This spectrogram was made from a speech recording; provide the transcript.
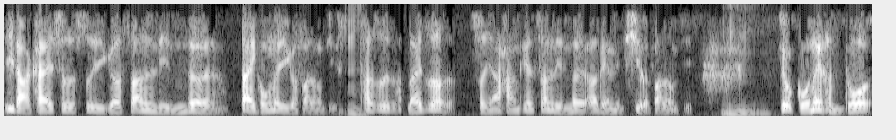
一打开是是一个三菱的代工的一个发动机嗯，它是来自沈阳航天三菱的二点零 T 的发动机。嗯就国内很多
